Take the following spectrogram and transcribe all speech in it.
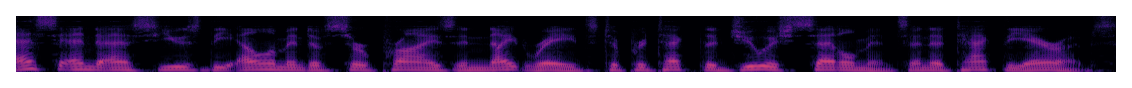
SNS used the element of surprise in night raids to protect the Jewish settlements and attack the Arabs.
